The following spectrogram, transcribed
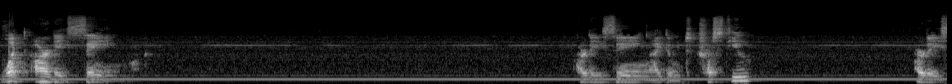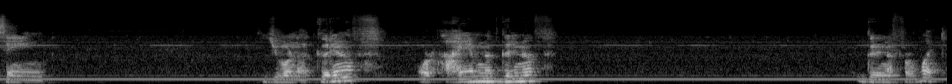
What are they saying? Are they saying I don't trust you? Are they saying you are not good enough or I am not good enough? good enough for what?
